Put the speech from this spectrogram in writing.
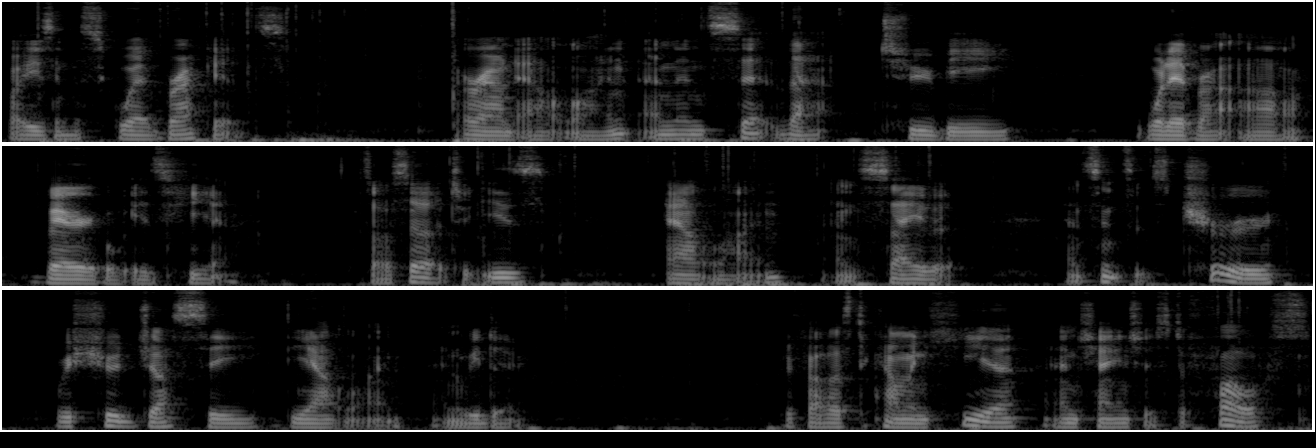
by using the square brackets around outline and then set that to be whatever our variable is here. So I'll set it to is outline and save it. And since it's true, we should just see the outline, and we do. If I was to come in here and change this to false,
